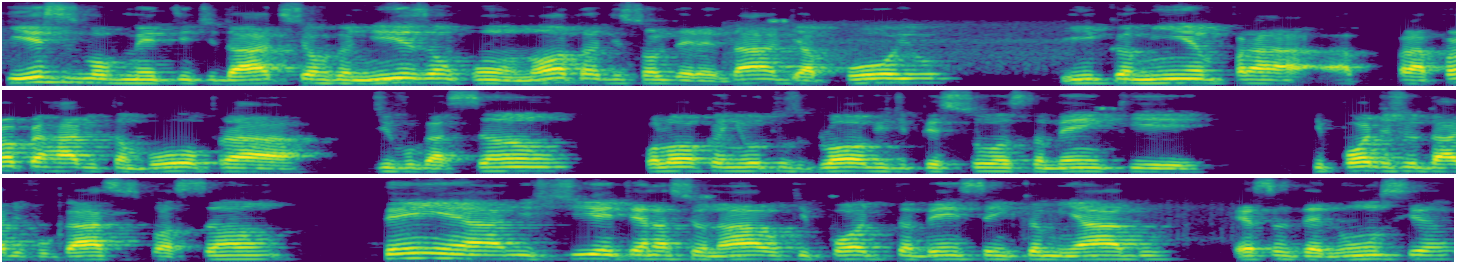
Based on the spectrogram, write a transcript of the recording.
que esses movimentos e entidades se organizam com nota de solidariedade, de apoio e encaminham para a própria Rádio Tambor, para divulgação, coloca em outros blogs de pessoas também que, que pode ajudar a divulgar essa situação. Tem a Anistia Internacional, que pode também ser encaminhado essas denúncias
